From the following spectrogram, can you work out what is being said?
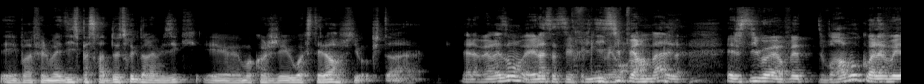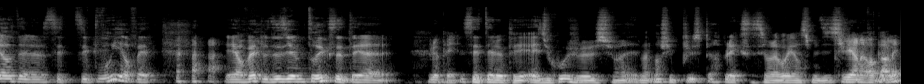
et bref, elle m'a dit, il se passera deux trucs dans la musique. Et euh, moi, quand j'ai eu Wax Taylor, je me suis dit, oh putain, elle avait raison. Et là, ça s'est fini super mal. Et je me suis dit, ouais, en fait, bravo, quoi, la voyante, c'est pourri, en fait. et en fait, le deuxième truc, c'était... Euh, le P. C'était le P. Et du coup, je, suis, maintenant, je suis plus perplexe sur la voyance. Dis, tu viens de reparler?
